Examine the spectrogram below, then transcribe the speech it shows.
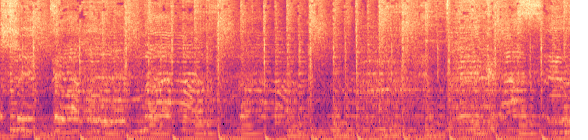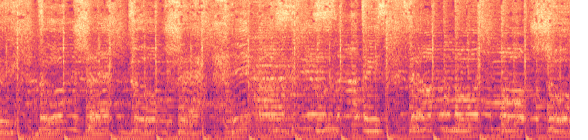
живе луна Ти красивий, дуже-дуже Я зізнатись цьому можу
